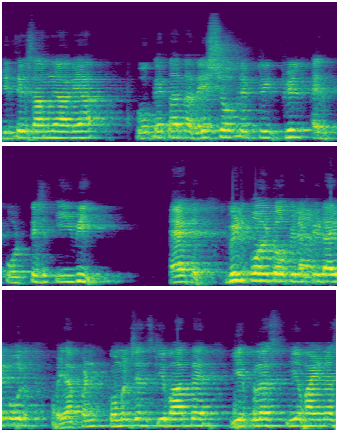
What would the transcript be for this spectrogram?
फिर तेरे सामने आ गया। वो कहता था ratio of electric field and potential EV at mid point of electric dipole भैया कॉमन सेंस की बात है ये प्लस ये माइनस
